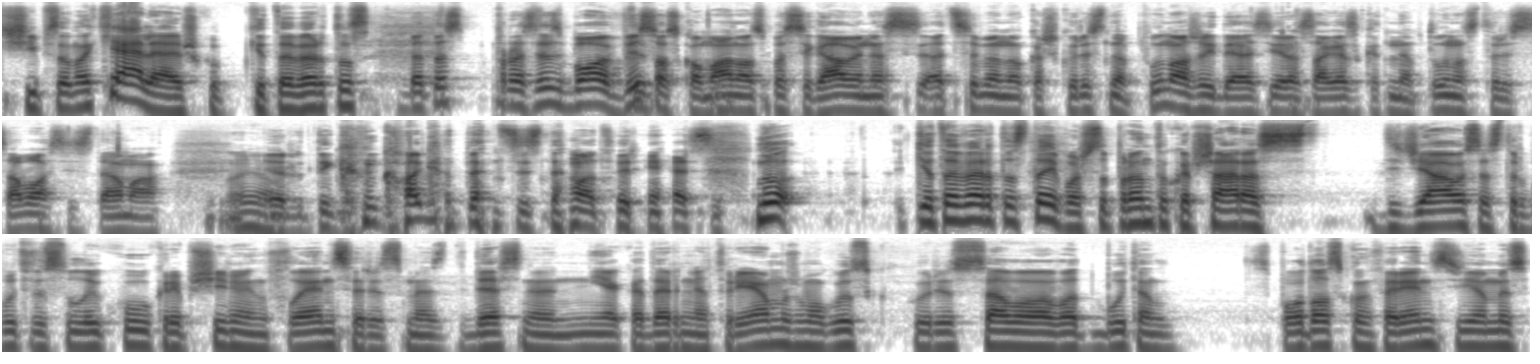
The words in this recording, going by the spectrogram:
šypsana kelia, aišku, kita vertus. Bet tas procesas buvo visos komandos pasigavę, nes atsimenu, kažkuris Neptūno žaidėjas yra sakęs, kad Neptūnas turi savo sistemą. Nu, jo. ir tai kokią ten sistemą turėsi. Nu, kita vertus, taip, aš suprantu, kad Šaras didžiausias turbūt visų laikų krepšinio influenceris, mes didesnio niekada ir neturėjom žmogus, kuris savo, vat, būtent spaudos konferencijomis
